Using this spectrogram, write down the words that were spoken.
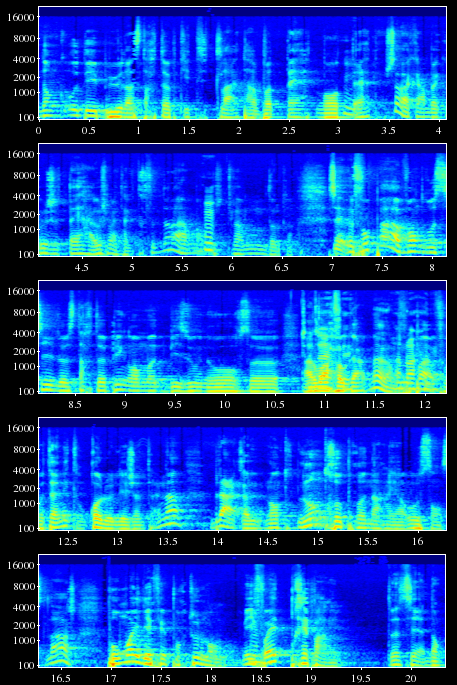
دونك او ديبي لا ستارت اب كي تطلع تهبط طيح تنوض طيح واش راك عم باك واش طيحه واش معناتها تخسر دراهم واش تفهم من دركا فو با فوندر اوسي لو ستارت ابينغ اون مود بيزونورس ارواح fait. وكاع ما فو أرواح با وكاع. فو تاني نقولوا لي جون تاعنا بالعقل l'entrepreneuriat au sens large pour moi il est fait pour tout le monde mais il faut être préparé Donc, c'est- donc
